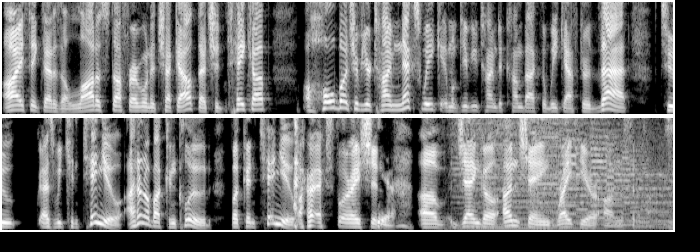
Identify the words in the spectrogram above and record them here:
I think that is a lot of stuff for everyone to check out. That should take up a whole bunch of your time next week, and will give you time to come back the week after that to as we continue. I don't know about conclude, but continue our exploration Yeah. of Django Unchained right here on the Cine-Files.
